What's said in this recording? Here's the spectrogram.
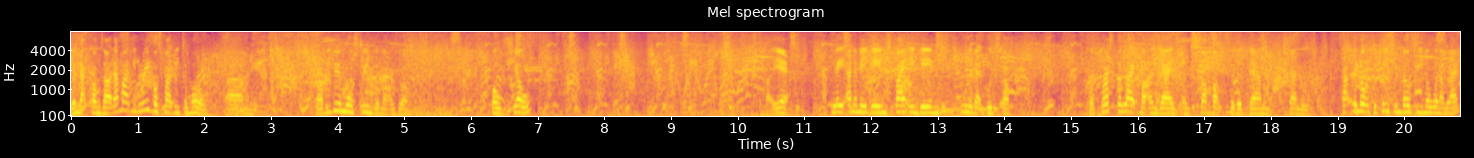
when that comes out. That might be, the raid boss might be tomorrow. Um, so I'll be doing more streams on that as well for show. But yeah, I play anime games, fighting games, all of that good stuff. So press the like button, guys, and sub up to the damn channel. Tap the notification bell so you know when I'm live.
